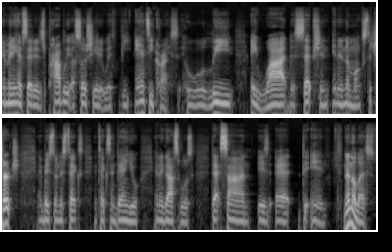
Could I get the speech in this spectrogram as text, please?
and many have said it is probably associated with the Antichrist, who will lead a wide deception in and amongst the church. And based on this text and text in Daniel and the Gospels, that sign is at the end. Nonetheless,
